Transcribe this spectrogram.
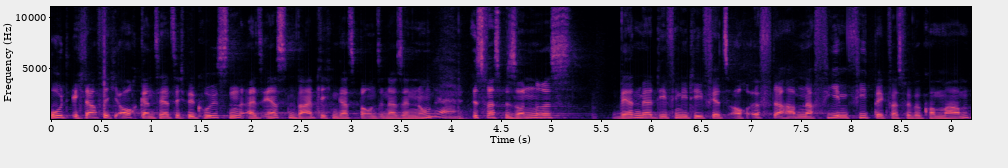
Ruth, ich darf dich auch ganz herzlich begrüßen als ersten weiblichen Gast bei uns in der Sendung. Ja. Ist was Besonderes, werden wir definitiv jetzt auch öfter haben, nach vielem Feedback, was wir bekommen haben.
